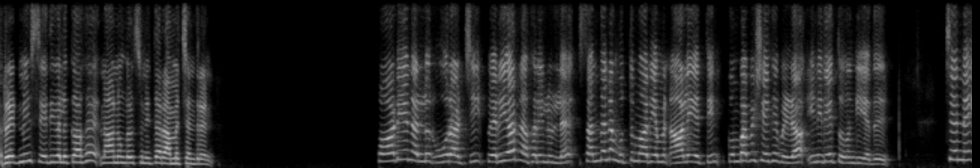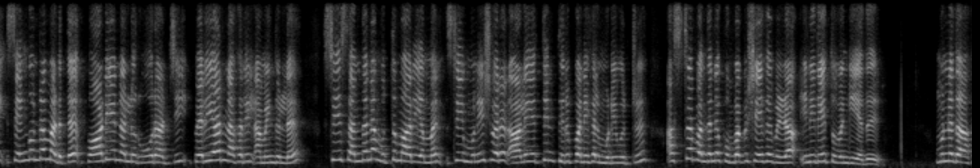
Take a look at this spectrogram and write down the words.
ரெட் நியூஸ் செய்திகளுக்காக நான் உங்கள் சுனிதா ராமச்சந்திரன். பாடியநல்லூர் ஊராட்சி பெரியார் நகரில் உள்ள சந்தன முத்துமாரியம்மன் ஆலயத்தின் கும்பாபிஷேக விழா இனிதே துவங்கியது. சென்னை செங்குன்றம் அடுத்த பாடியநல்லூர் ஊராட்சி பெரியார் நகரில் அமைந்துள்ள ஸ்ரீ சந்தன முத்துமாரியம்மன் ஸ்ரீ முனீஸ்வரர் ஆலயத்தின் திருப்பணிகள் முடிவுற்று அஷ்டபந்தன கும்பாபிஷேக விழா இனிதே துவங்கியது. முன்னதாக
